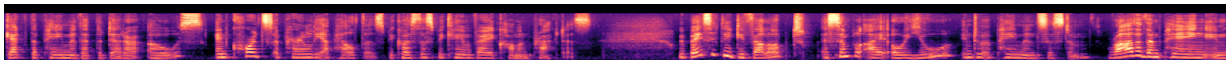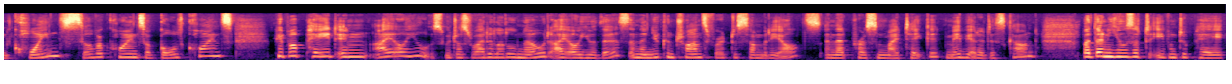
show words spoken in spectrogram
get the payment that the debtor owes. And courts apparently upheld this because this became very common practice we basically developed a simple IOU into a payment system. Rather than paying in coins, silver coins or gold coins, people paid in IOUs. We just write a little note, I owe you this, and then you can transfer it to somebody else, and that person might take it, maybe at a discount, but then use it even to pay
